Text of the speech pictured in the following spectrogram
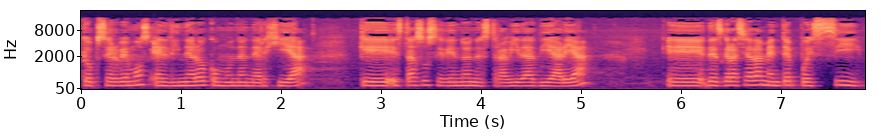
que observemos el dinero como una energía que está sucediendo en nuestra vida diaria. Eh, desgraciadamente, pues sí,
